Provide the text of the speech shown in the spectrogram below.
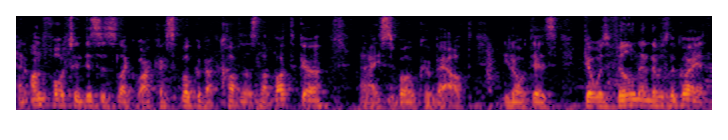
And unfortunately, this is like like I spoke about Kovna Slabotka, and I spoke about you know there's there was Vilna and there was the Goyen.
